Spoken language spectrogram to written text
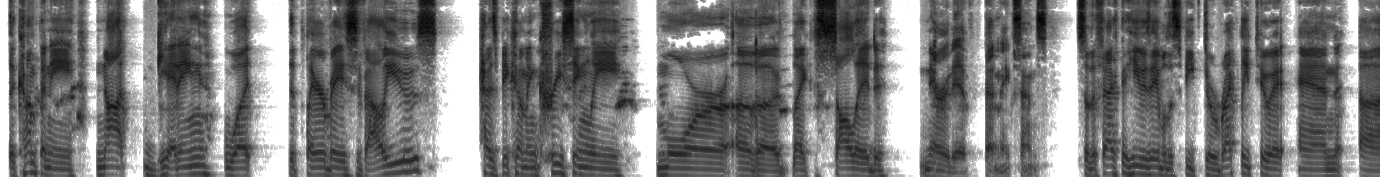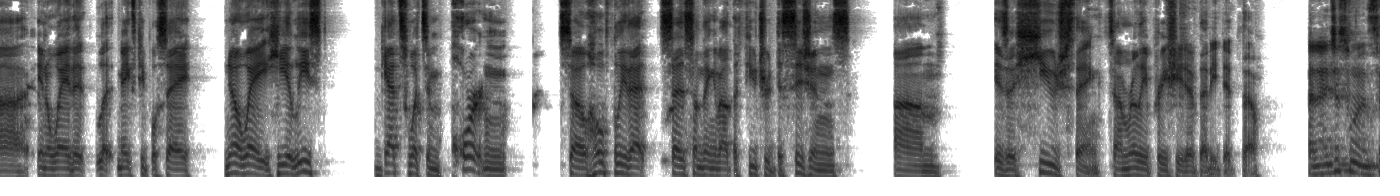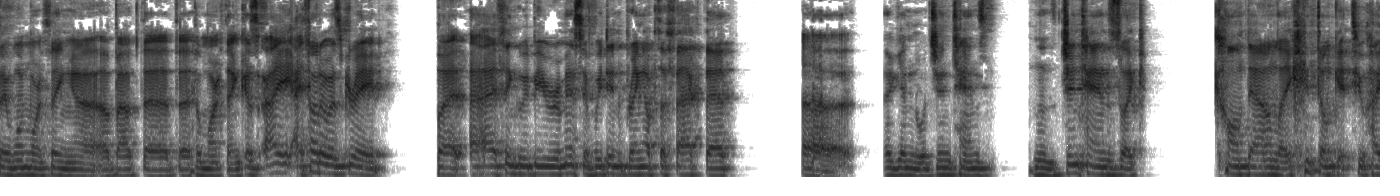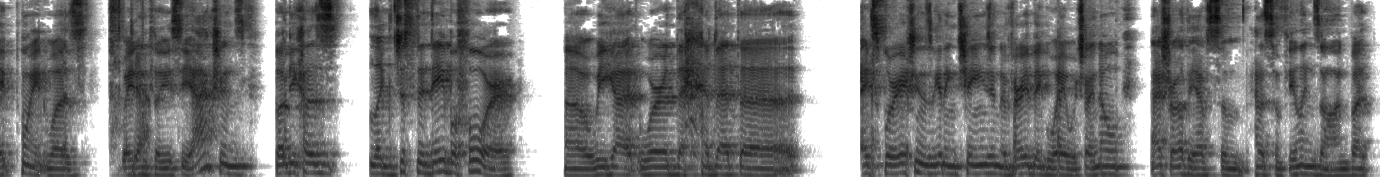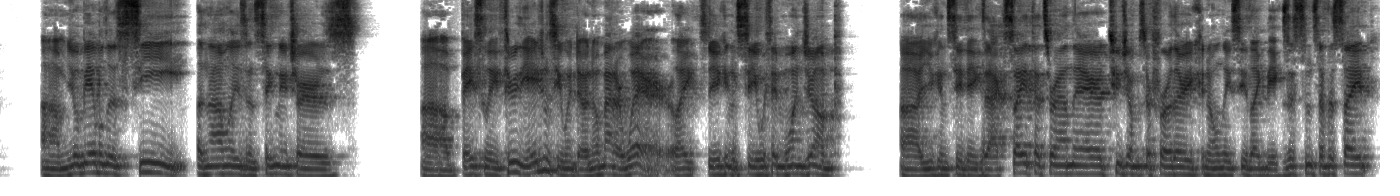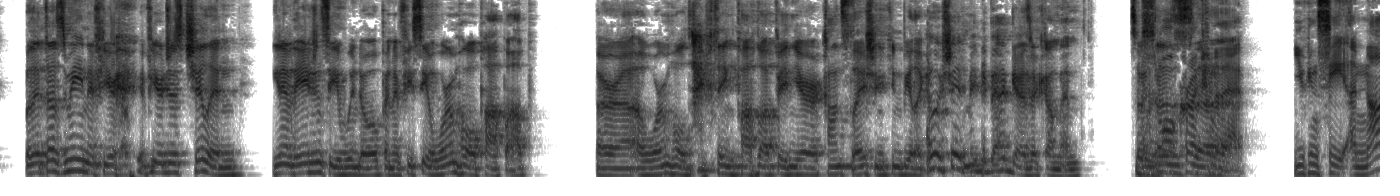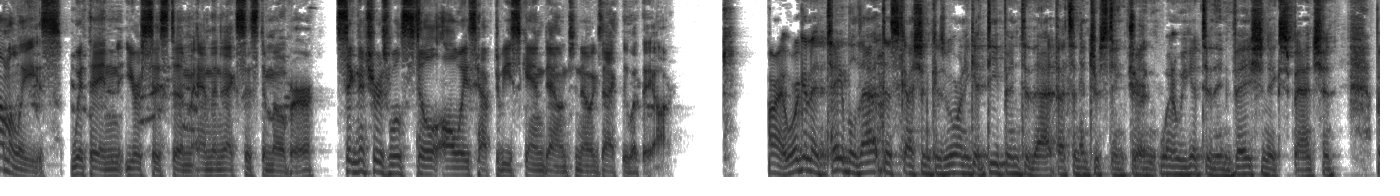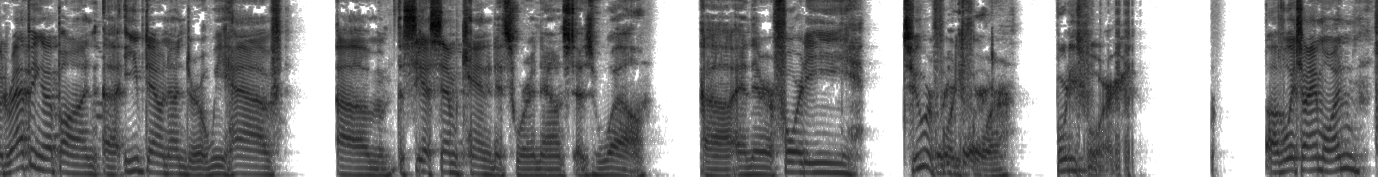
the company, not getting what the player base values has become increasingly more of a like solid narrative. If that makes sense. So the fact that he was able to speak directly to it and uh, in a way that makes people say, "No way," he at least gets what's important. So hopefully that says something about the future decisions. Um, is a huge thing. So I'm really appreciative that he did so. And I just want to say one more thing uh, about the the Hilmar thing because I, I thought it was great. But I think we'd be remiss if we didn't bring up the fact that, uh, again, with Jin'taan's, Jin'taan's like, calm down, like, don't get too hype point was wait yeah. until you see actions. But because, like, just the day before, uh, we got word that, that the exploration is getting changed in a very big way, which I know Ashterothi have some, has some feelings on, but um, you'll be able to see anomalies and signatures uh, basically through the agency window, no matter where. Like, so you can see within one jump, uh, you can see the exact site that's around there. Two jumps or further, you can only see like the existence of a site. But that does mean if you're if you're just chilling, you can have the agency window open. If you see a wormhole pop up or a, a wormhole type thing pop up in your constellation, you can be like, oh shit, maybe bad guys are coming. So small does, correction uh, to that. You can see anomalies within your system and the next system over signatures will still always have to be scanned down to know exactly what they are. All right, we're going to table that discussion because we want to get deep into that. That's an interesting thing sure. when we get to the invasion expansion. But wrapping up on uh, Eve Down Under, we have um, the CSM candidates were announced as well. Uh, and there are 42 or 44? 44. Of which I am one.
